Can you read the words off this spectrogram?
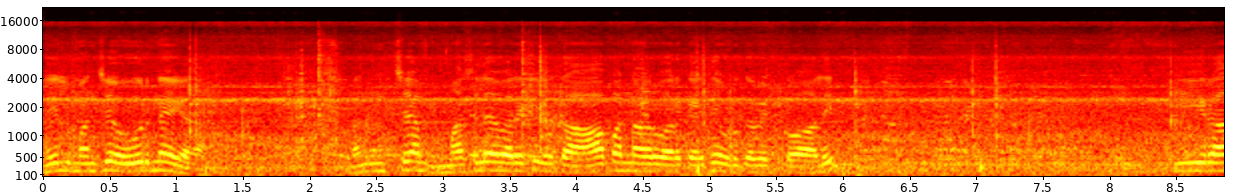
నీళ్ళు మంచిగా ఊరినాయి కదా. మంచిగా మసలే వరకు ఒక హాఫ్ అన్ అవర్ వరకు అయితే ఉడకబెట్టుకోవాలి. కీరా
